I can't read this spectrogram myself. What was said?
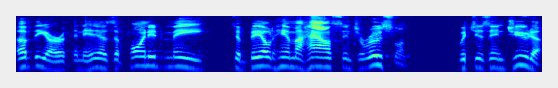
of the earth, and he has appointed me to build him a house in Jerusalem, which is in Judah.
